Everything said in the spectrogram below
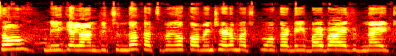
సో మీకు ఎలా అనిపించిందో ఖచ్చితంగా కామెంట్ చేయడం మర్చిపోకండి. బాయ్ బాయ్ గుడ్ నైట్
